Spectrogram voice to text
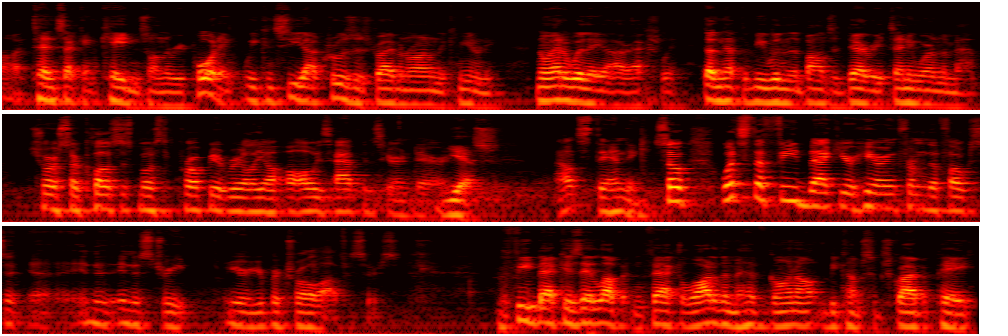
uh, 10 second cadence on the reporting. We can see our cruisers driving around in the community, no matter where they are, actually. Doesn't have to be within the bounds of Derry, it's anywhere on the map. Sure, so closest, most appropriate really always happens here in Derry. Yes. Outstanding. So, what's the feedback you're hearing from the folks in, uh, in, the, in the street, your, your patrol officers? The feedback is they love it. In fact, a lot of them have gone out and become subscriber paid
